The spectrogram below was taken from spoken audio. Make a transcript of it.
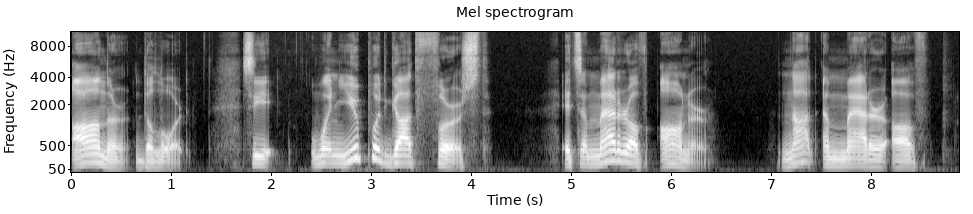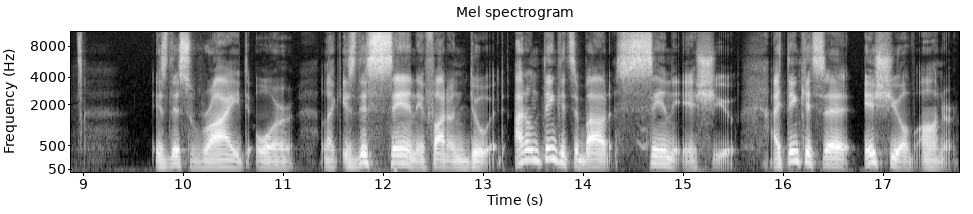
honor the Lord. See, when you put God first, it's a matter of honor, not a matter of, is this right or like, is this sin if I don't do it? I don't think it's about sin issue. I think it's a issue of honor.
